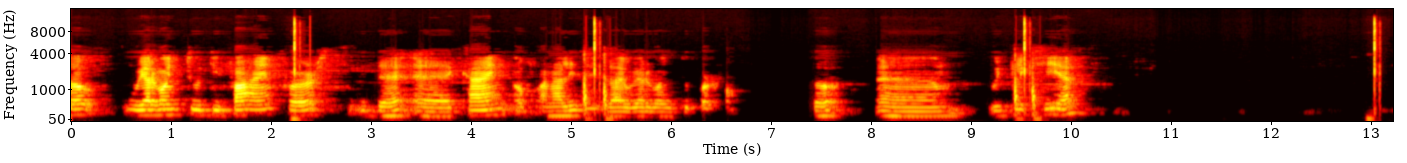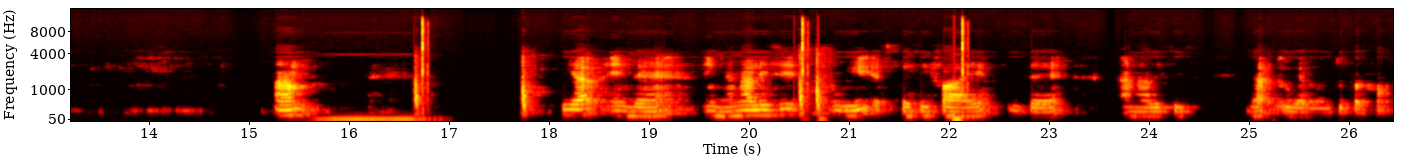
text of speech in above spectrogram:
So we are going to define first the uh, kind of analysis that we are going to perform. So um, we click here and here in the in analysis we specify the analysis that we are going to perform.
